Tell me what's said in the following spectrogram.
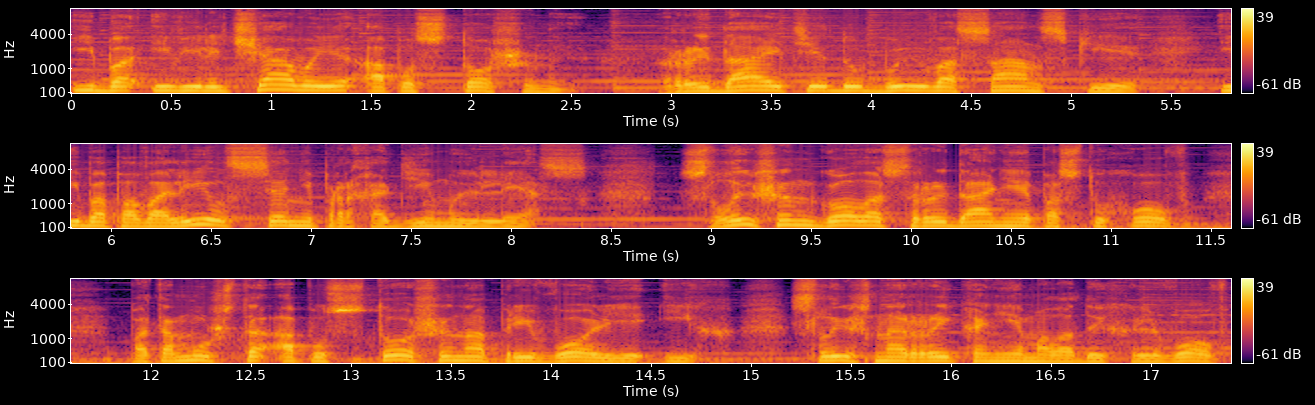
ибо и величавые опустошены. Рыдайте, дубы васанские, ибо повалился непроходимый лес. Слышен голос рыдания пастухов, потому что опустошено приволье их, слышно рыканье молодых львов,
